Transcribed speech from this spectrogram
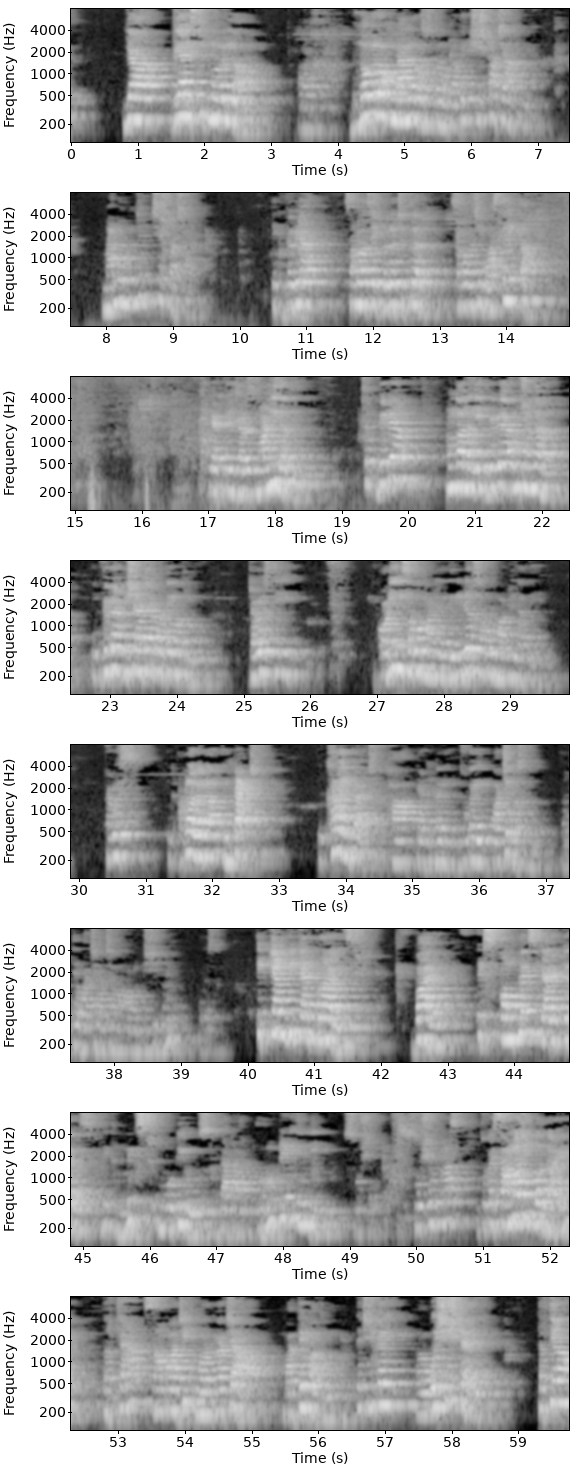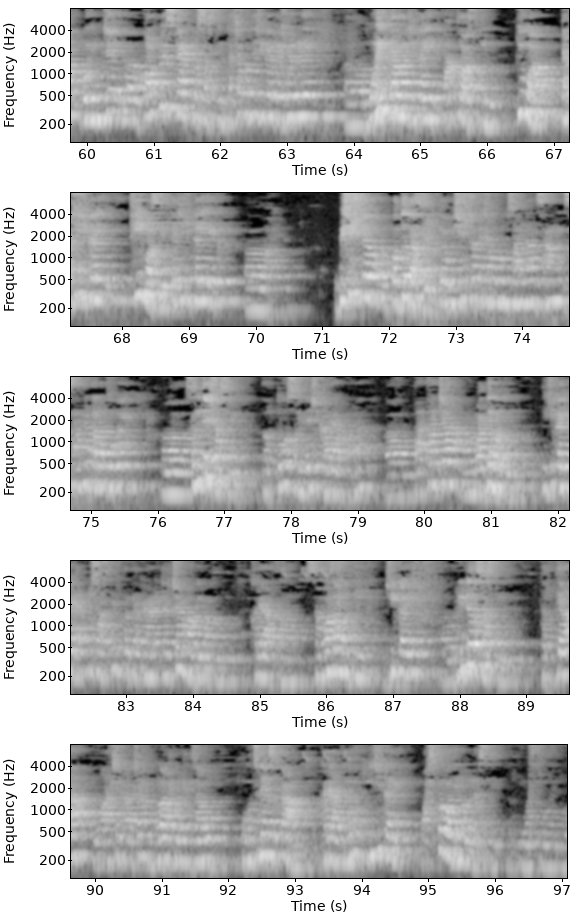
या रिअलिस्टिक नोवेलला नोवेल ऑफ़ मॅनर असं सुद्धा म्हटलं. एक शिष्टाचार मॅनर म्हणजे शिष्टाचार. एक वेगळ्या समाजाचं एक वेगळं चित्र समाजाची वास्तविकता या ठिकाणी ज्यावेळेस मांडली जाते तर वेगळ्या अंगानं एक वेगळ्या अनुषंगानं एक वेगळ्या विषयाच्या माध्यमातून ज्यावेळेस ती ऑडियन्स समोर मांडली जाते रीडर समोर मांडली जाते त्यावेळेस आगळा वेगळा इम्पॅक्ट खरा इम्पॅक्ट हा त्या ठिकाणी जो काही वाचक असतो त्या वाचकाच्या निश्चितपणे It can be can be its by its complex characters with mixed are rooted in the social class. Social class social जो काही सामाजिक वर्ग आहे तर त्या सामाजिक वर्गाच्या माध्यमातून त्याची जी काही वैशिष्ट्य आहेत तर त्या म्हणजे कॉम्प्लेक्स कॅरेक्टर्स असतील त्याच्यामध्ये जे काही वेगवेगळे अं, मोहित करणारे काही पात्र असतील किंवा त्याची जी काही थीम असेल त्याची जी काही एक विशिष्ट पद्धत असेल किंवा विशिष्ट त्याच्यामधून सांगण्यात सांग सांगण्यात आला जो काही संदेश असेल तर तो संदेश खऱ्या अर्थानं पात्राच्या माध्यमातून ती जी काही कॅरेक्टर्स असतील तर त्या कॅरेक्टरच्या माध्यमातून खऱ्या अर्थानं समाजामध्ये जी काही रीडर्स असतील तर त्या वाचकाच्या मुळापर्यंत जाऊन पोहोचण्याचं काम खऱ्या अर्थानं ही जी काही वास्तववादी नोवेल असते तर ती वास्तववादी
